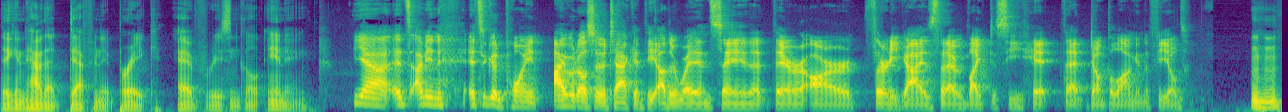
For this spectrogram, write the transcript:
they can have that definite break every single inning. Yeah, it's I mean, it's a good point. I would also attack it the other way and say that there are 30 guys that I would like to see hit that don't belong in the field. Mhm.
